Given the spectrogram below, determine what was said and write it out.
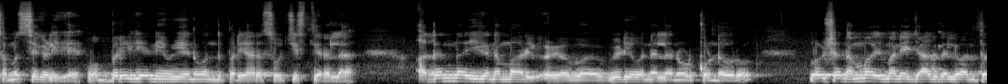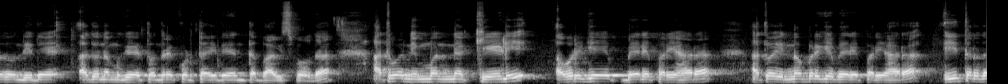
ಸಮಸ್ಯೆಗಳಿಗೆ ಒಬ್ಬರಿಗೆ ನೀವು ಏನು ಒಂದು ಪರಿಹಾರ ಸೂಚಿಸ್ತೀರಲ್ಲ ಅದನ್ನ ಈಗ ನಮ್ಮ ವಿಡಿಯೋವನ್ನೆಲ್ಲ ನೋಡ್ಕೊಂಡವರು ಬಹುಶಃ ನಮ್ಮ ಮನೆ ಜಾಗದಲ್ಲೂ ಅಂಥದ್ದೊಂದು ಇದೆ ಅದು ನಮಗೆ ತೊಂದರೆ ಕೊಡ್ತಾ ಇದೆ ಅಂತ ಭಾವಿಸ್ಬೋದಾ? ಅಥವಾ ನಿಮ್ಮನ್ನ ಕೇಳಿ ಅವರಿಗೆ ಬೇರೆ ಪರಿಹಾರ ಅಥವಾ ಇನ್ನೊಬ್ಬರಿಗೆ ಬೇರೆ ಪರಿಹಾರ ಈ ತರದ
